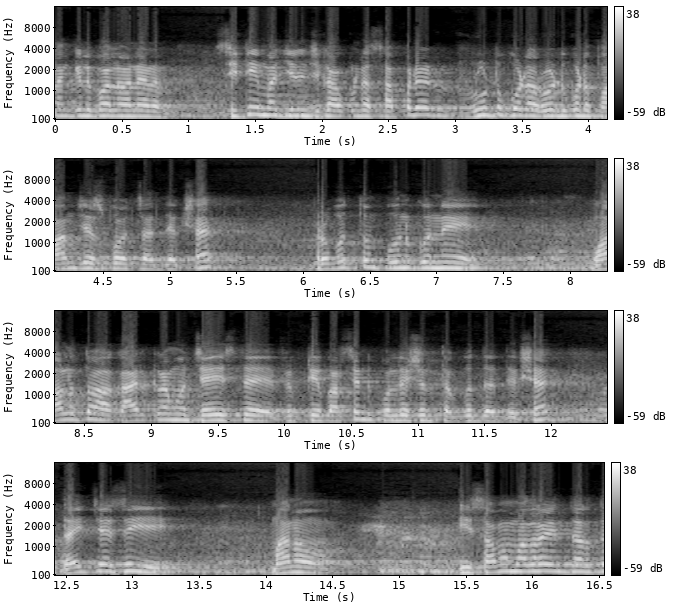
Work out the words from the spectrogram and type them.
లంకిలిపాలెం అనే సిటీ మధ్య నుంచి కాకుండా సపరేట్ రూట్ కూడా రోడ్డు కూడా ఫామ్ చేసుకోవచ్చు అధ్యక్ష. ప్రభుత్వం పూనుకుని వాళ్ళతో ఆ కార్యక్రమం చేయిస్తే ఫిఫ్టీ పర్సెంట్ పొల్యూషన్ తగ్గుద్ది అధ్యక్ష. దయచేసి మనం ఈ సభ మొదలైన తర్వాత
